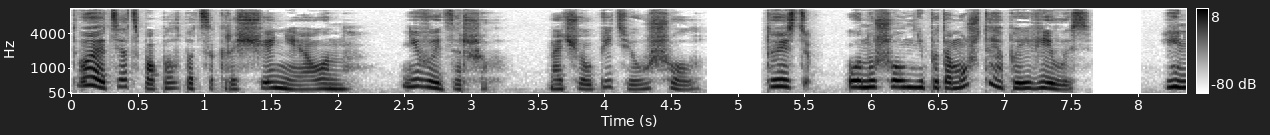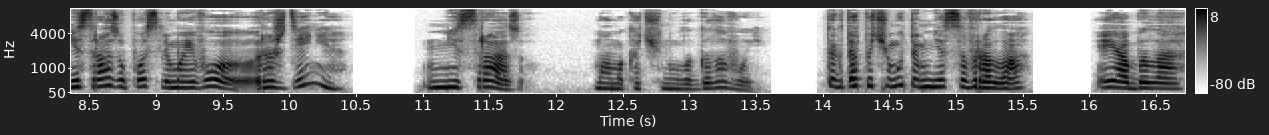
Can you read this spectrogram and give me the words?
Твой отец попал под сокращение, он не выдержал. Начал пить и ушел. То есть он ушел не потому, что я появилась? И не сразу после моего рождения? Не сразу. Мама качнула головой. Тогда почему ты мне соврала? Я была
